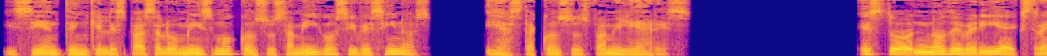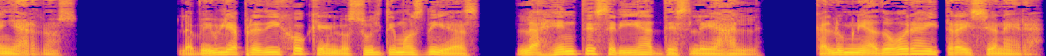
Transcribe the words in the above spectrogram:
Y sienten que les pasa lo mismo con sus amigos y vecinos, y hasta con sus familiares. Esto no debería extrañarnos. La Biblia predijo que en los últimos días la gente sería desleal, calumniadora y traicionera.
